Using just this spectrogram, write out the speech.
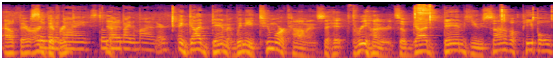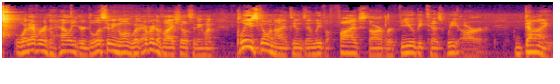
out there are still gotta buy still Yeah. gotta buy the monitor. And god damn it, we need two more comments to hit 300. So god damn you, son of a people, whatever the hell you're listening on, whatever device you're listening on, please go on iTunes and leave a five star review because we are dying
